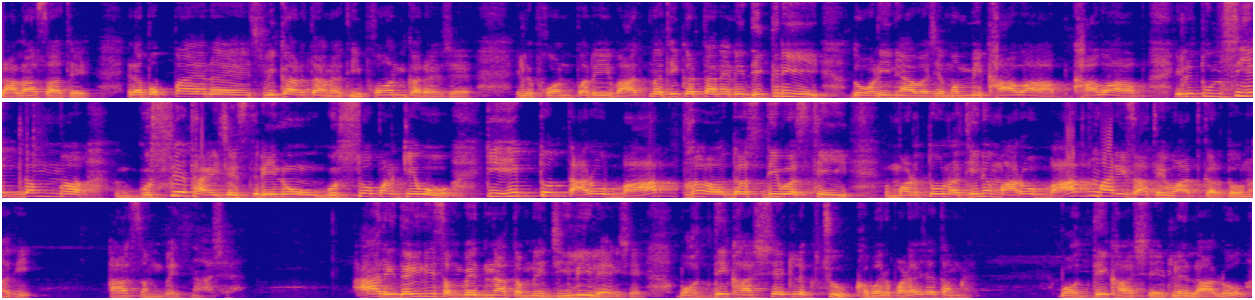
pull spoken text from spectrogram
લાલા સાથે. એના પપ્પા એને સ્વીકારતા નથી, ફોન કરે છે. એટલે ફોન પર એ વાત નથી કરતા ને એની દીકરી દોડીને આવે છે, મમ્મી, ખાવા આપ ખાવા આપ. એટલે તુલસી એકદમ ગુસ્સે થાય છે સ્ત્રીનું, ગુસ્સો પણ કેવો કે એક તો તારો બાપ દસ દિવસથી મળતો નથી ને મારો બાપ મારી સાથે વાત કરતો નથી. આ સંવેદના છે. આ હૃદયની સંવેદના તમને ઝીલી લે છે. બૌદ્ધિક હાસ્ય એટલે શું? ખબર પડે છે તમને? બૌદ્ધિક હાસ્ય એટલે લાલો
